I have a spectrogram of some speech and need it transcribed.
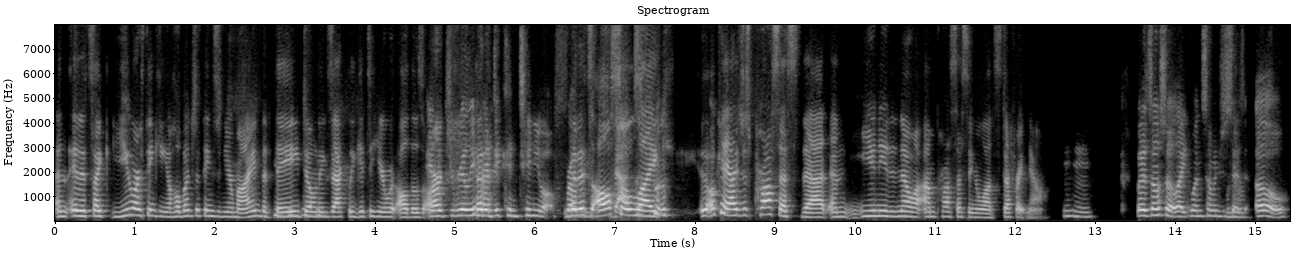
and, and it's like you are thinking a whole bunch of things in your mind that they don't exactly get to hear what all those and are. It's really but hard to continue. From but it's also that. like, okay, I just processed that, and you need to know I'm processing a lot of stuff right now. Mm-hmm. But it's also like when someone just mm-hmm. says, "Oh,"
